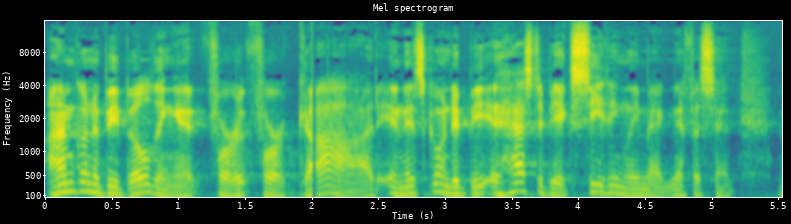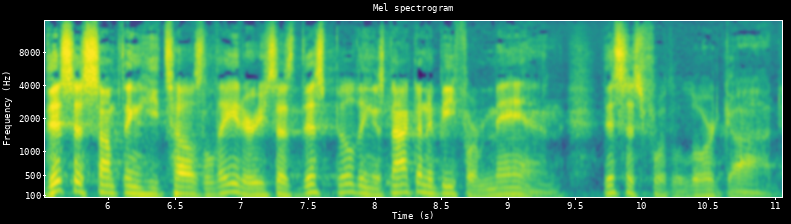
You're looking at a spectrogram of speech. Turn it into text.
I'm going to be building it for, for God, and it's going to be, it has to be exceedingly magnificent. This is something he tells later. He says, This building is not going to be for man, this is for the Lord God.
